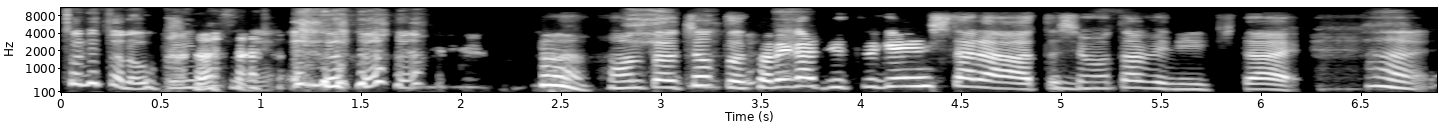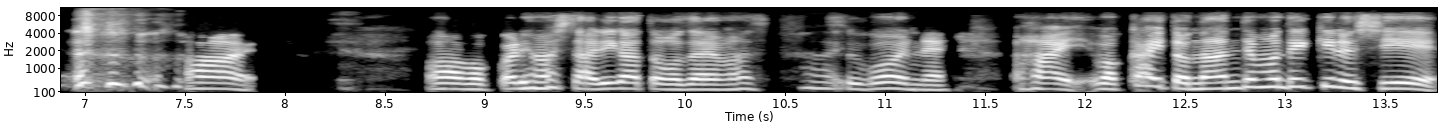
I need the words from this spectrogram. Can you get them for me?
取れたら送りますね。うん、本当ちょっとそれが実現したら、私も食べに行きたい。はい。はい。あ、わかりました。ありがとうございます。はいすごいね。はい。若いと何でもできるし、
